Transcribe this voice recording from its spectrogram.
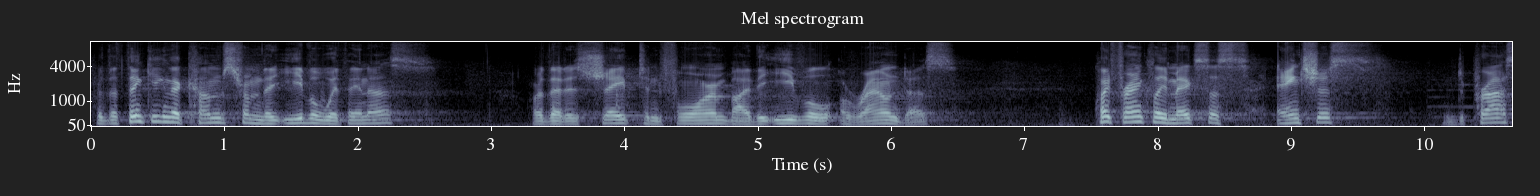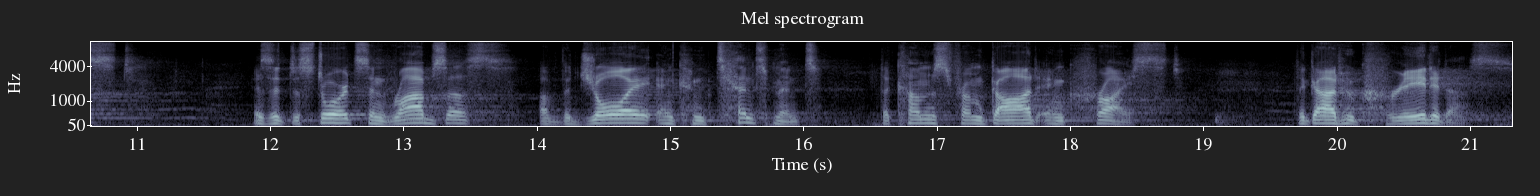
For the thinking that comes from the evil within us, or that is shaped and formed by the evil around us, quite frankly, makes us anxious and depressed as it distorts and robs us of the joy and contentment that comes from God and Christ, the God who created us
